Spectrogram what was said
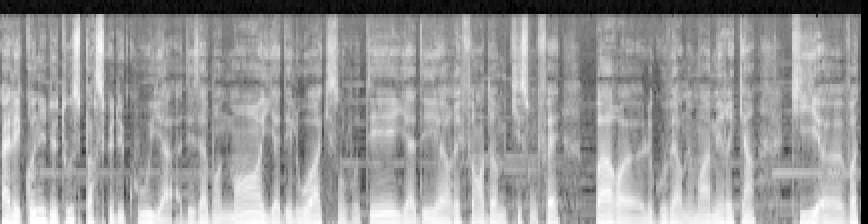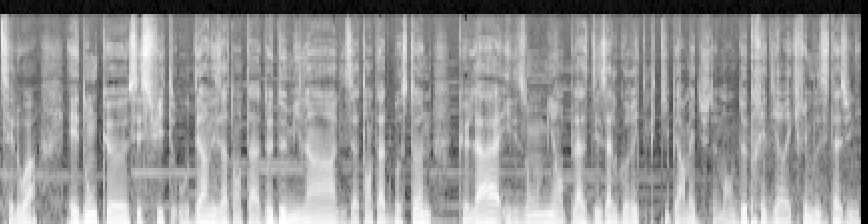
Elle est connue de tous parce que du coup, il y a des amendements, il y a des lois qui sont votées, il y a des euh, référendums qui sont faits par euh, le gouvernement américain qui vote ces lois. Et donc, c'est suite aux derniers attentats de 2001, les attentats de Boston, que là, ils ont mis en place des algorithmes qui permettent justement de prédire les crimes aux États-Unis.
